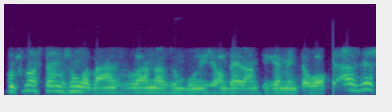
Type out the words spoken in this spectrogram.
Porque nós temos uma base lá na Zambuja, onde era antigamente a OP. Às vezes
